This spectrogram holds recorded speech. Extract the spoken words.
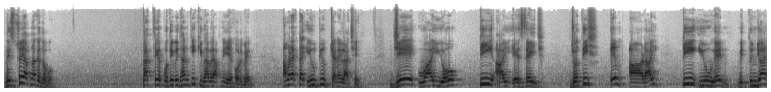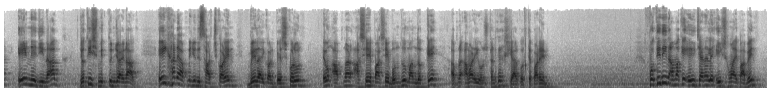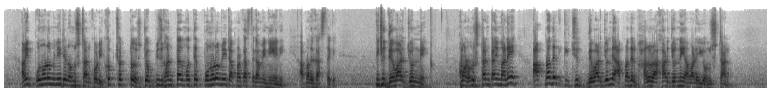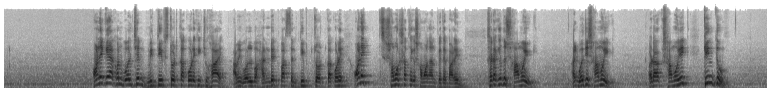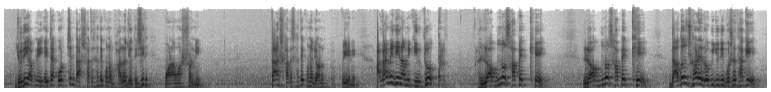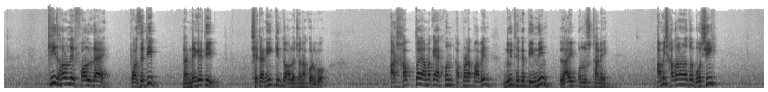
নিশ্চয়ই আপনাকে দেবো। তার থেকে প্রতিবিধান কি, কীভাবে আপনি ইয়ে করবেন? আমার একটা ইউটিউব চ্যানেল আছে J Y O T I S H Jyotish M R I T U N Mrityunjoy N A G Nag, Jyotish Mrityunjoy Nag. এইখানে আপনি যদি সার্চ করেন, বেল আইকন প্রেস করুন এবং আপনার আশেপাশে বন্ধু বান্ধবকে আপনার, আমার এই অনুষ্ঠানকে শেয়ার করতে পারেন। প্রতিদিন আমাকে এই চ্যানেলে এই সময় পাবেন। আমি পনেরো মিনিটের অনুষ্ঠান করি, খুব ছোট্ট, চব্বিশ ঘণ্টার মধ্যে পনেরো মিনিট আপনার কাছ থেকে আমি নিয়ে নিই, আপনাদের কাছ থেকে। কিছু দেওয়ার জন্যে। আমার অনুষ্ঠানটাই মানে আপনাদেরকে কিছু দেওয়ার জন্য, আপনাদের ভালো রাখার জন্যই আমার এই অনুষ্ঠান। অনেকে এখন বলছেন টিপস টোটকা করে কিছু হয়? আমি বলব, হান্ড্রেড পার্সেন্ট টিপস টোটকা করে অনেক সমস্যা থেকে সমাধান পেতে পারেন। সেটা কিন্তু সাময়িক। আমি বলছি সাময়িক। ওটা সাময়িক, কিন্তু যদি আপনি এটা করছেন, তার সাথে সাথে কোনো ভালো জ্যোতিষীর পরামর্শ নিন। তার সাথে সাথে কোনো জন ইয়ে নিন। আগামী দিন আমি কিন্তু লগ্ন সাপেক্ষে লগ্ন সাপেক্ষে দ্বাদশ ঘরে রবি যদি বসে থাকে, কি ধরনের ফল দেয়? পজিটিভ না নেগেটিভ সেটা নিয়ে কিন্তু আলোচনা করব। আর সপ্তাহে আমাকে এখন আপনারা পাবেন দুই থেকে তিন দিন লাইভ অনুষ্ঠানে। আমি সাধারণত বসি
